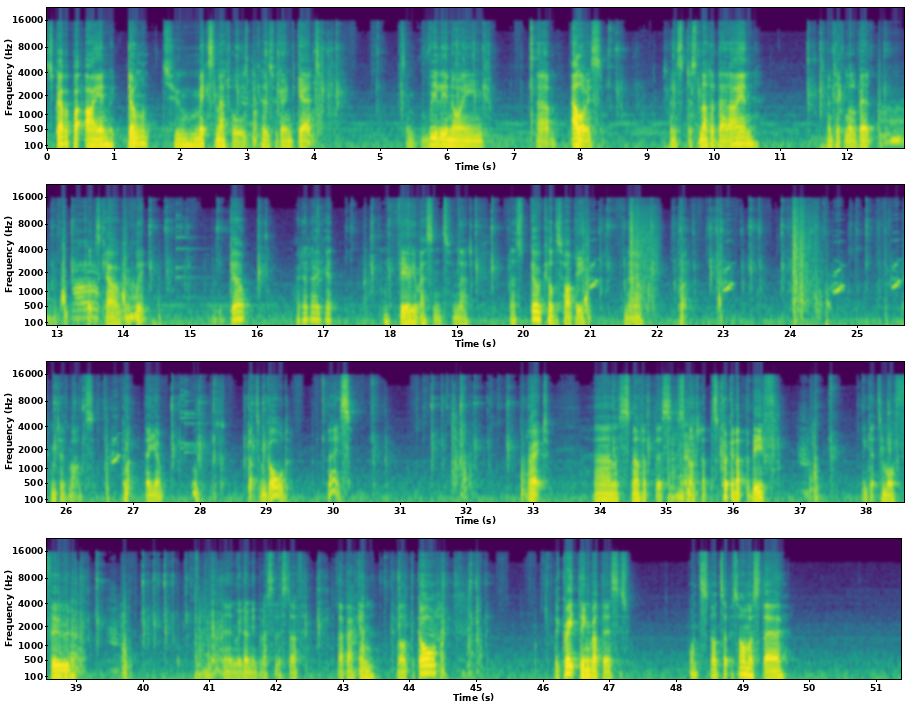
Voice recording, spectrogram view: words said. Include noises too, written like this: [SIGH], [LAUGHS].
Let's grab up our iron. We don't want to mix metals because we're going to get some really annoying um, alloys. Just going to just melt up that iron. It's going to take a little bit. Kill this cow quickly. There we go. Why did I get inferium essence from that? Let's go kill this harpy now. Come on. Primitive Mobs. Come on, there you go. Ooh, got some gold. Nice. Alright. Uh, let's smelt up this. Smelt it up. Let's cook it up, the beef. We get some more food. And we don't need the rest of this stuff. Put that back in. Well, the gold. The great thing about this is once it smelts up, it's almost there.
